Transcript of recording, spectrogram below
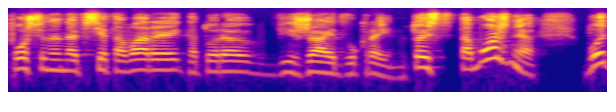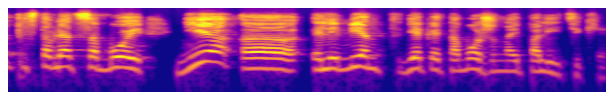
пошлины на все товары, которые въезжают в Украину. То есть таможня будет представлять собой не э, элемент некой таможенной политики,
